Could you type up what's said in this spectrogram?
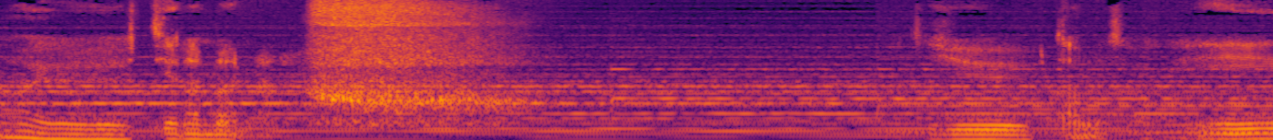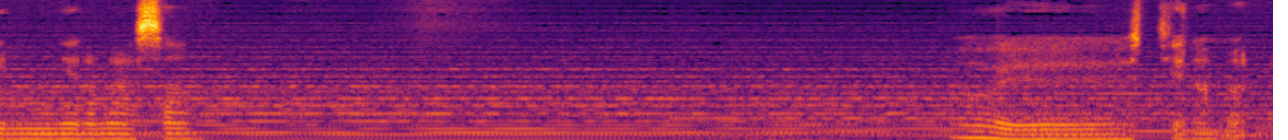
Och ut genom munnen. Ett djupt andetag in genom näsan. Och ut genom munnen.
